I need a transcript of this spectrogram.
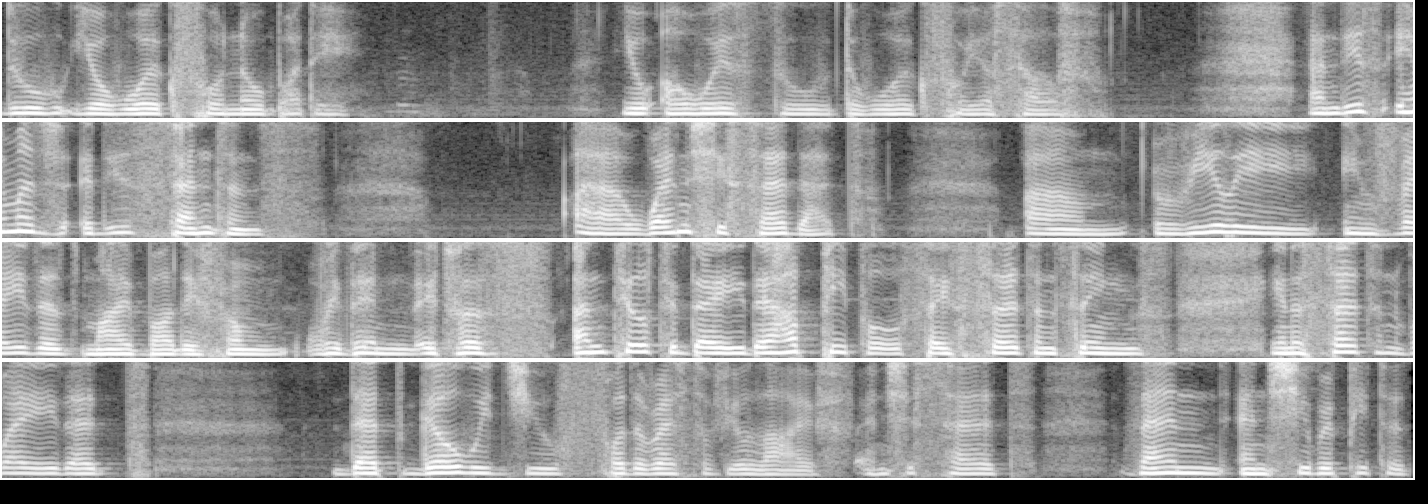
do your work for nobody. You always do the work for yourself. And this image, uh, this sentence, uh, when she said that, um, really invaded my body from within. It was until today, there are people say certain things in a certain way that that go with you for the rest of your life. And she said, then, and she repeated,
